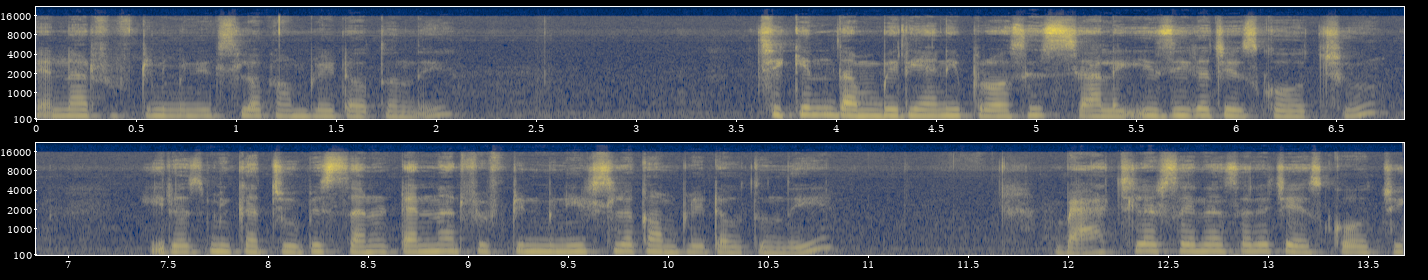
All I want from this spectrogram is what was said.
టెన్ ఆర్ ఫిఫ్టీన్ మినిట్స్లో కంప్లీట్ అవుతుంది. చికెన్ దమ్ బిర్యానీ ప్రాసెస్ చాలా ఈజీగా చేసుకోవచ్చు. ఈరోజు మీకు అది చూపిస్తాను. టెన్ ఆర్ ఫిఫ్టీన్ మినిట్స్లో కంప్లీట్ అవుతుంది. బ్యాచిలర్స్ అయినా సరే చేసుకోవచ్చు.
